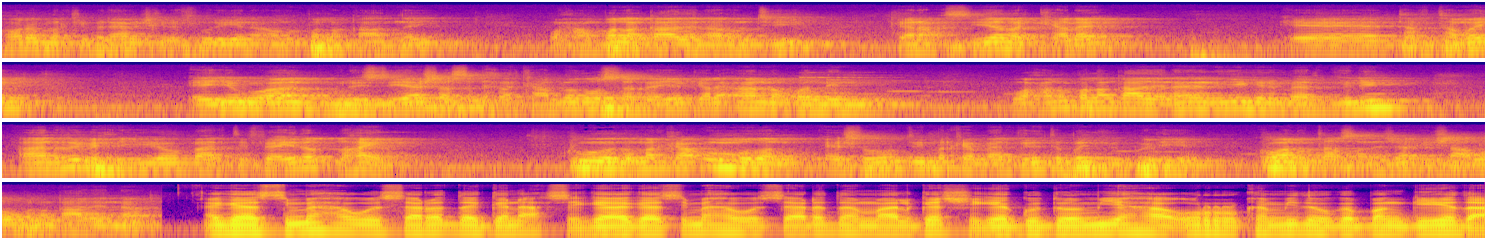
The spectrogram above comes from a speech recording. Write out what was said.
hore markii barnaamijka la furayana aan u ballan qaadnay waxaan ballan qaadaynaa runtii ganacsiyada kale tartamay. Ee iyagu aan guulaystayaasha saddexda kaalmood oo sarreeya gale aan noqonin waxaan u ballan qaadaynaa inaan iyagana maalgelin aan ribix iyo maaragtay faa'iido lahayn. Kuwooda markaa u mudan ee shuruurdii markaa maalgelinta bankiga buuxiya kuwaana taasaan insha allah u ballan qaadaynaa agaasimaha wasaaradda ganacsiga agaasimaha wasaaradda maalgashiga guddoomiyaha ururka midowda bangiyada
